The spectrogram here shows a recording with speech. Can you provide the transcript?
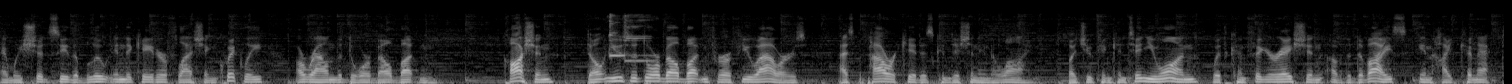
and we should see the blue indicator flashing quickly around the doorbell button. Caution, don't use the doorbell button for a few hours as the power kit is conditioning the line, but you can continue on with configuration of the device in Hik-Connect,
